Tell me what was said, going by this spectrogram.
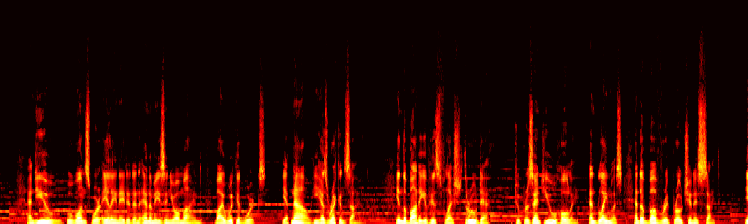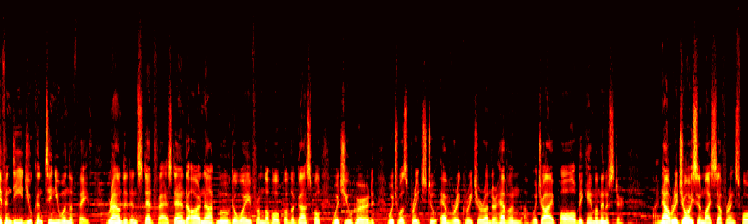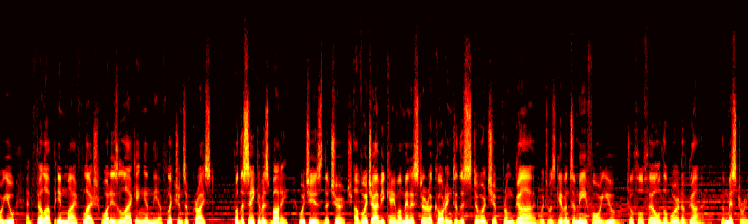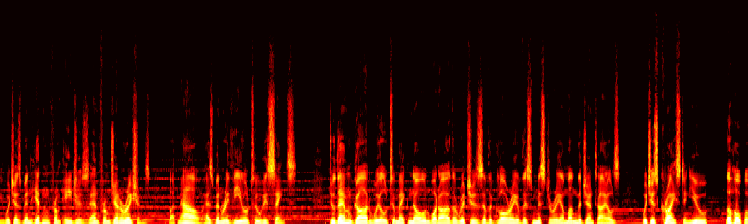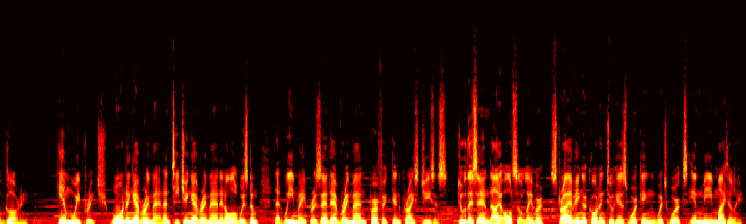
And you, who once were alienated and enemies in your mind by wicked works, yet now he has reconciled, in the body of his flesh through death, to present you holy and blameless and above reproach in his sight. If indeed you continue in the faith, grounded and steadfast, and are not moved away from the hope of the gospel which you heard, which was preached to every creature under heaven, of which I, Paul, became a minister. I now rejoice in my sufferings for you, and fill up in my flesh what is lacking in the afflictions of Christ, for the sake of his body, which is the church, of which I became a minister according to the stewardship from God which was given to me for you, to fulfill the word of God the mystery which has been hidden from ages and from generations, but now has been revealed to his saints. To them God willed to make known what are the riches of the glory of this mystery among the Gentiles, which is Christ in you, the hope of glory. Him we preach, warning every man, and teaching every man in all wisdom, that we may present every man perfect in Christ Jesus. To this end I also labor, striving according to his working, which works in me mightily.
